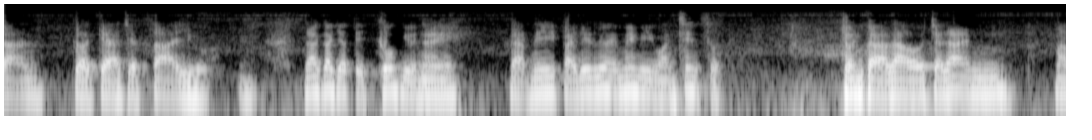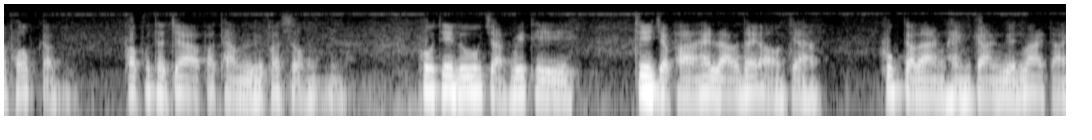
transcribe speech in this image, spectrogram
การ เกิดแก่เจ็บตายอยู่ แล้วก็จะติดคุกอยู่ในแบบนี้ไปเรื่อยๆ ไม่มีวันสิ้นสุด จนกว่าเราจะได้มาพบกับพระพุทธเจ้าพระธรรมหรือพระสงฆ์ผู้ที่รู้จากวิธีที่จะพาให้เราได้ออกจากคุกตารางแห่งการเวียนว่ายตาย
